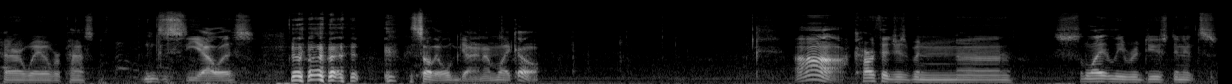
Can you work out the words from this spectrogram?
Head our way over past Cialis. I saw the old guy and I'm like, oh. Ah, Carthage has been uh, slightly reduced in its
